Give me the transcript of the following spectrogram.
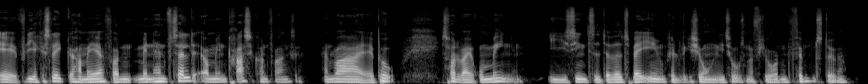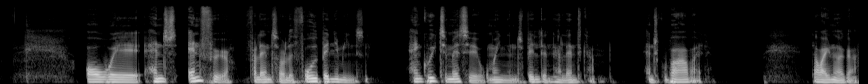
øh, fordi jeg kan slet ikke gøre ham ære for den. Men han fortalte om en pressekonference, han var øh, på. Jeg tror, det var i Rumænien, i sin tid, der var tilbage i EM-kvalifikationen i 2014, 15 stykker. Og øh, hans anfører for landsholdet, Frode Benjaminsen, han kunne ikke tage med til Rumænien og spille den her landskamp. Han skulle på arbejde. Der var ikke noget at gøre.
